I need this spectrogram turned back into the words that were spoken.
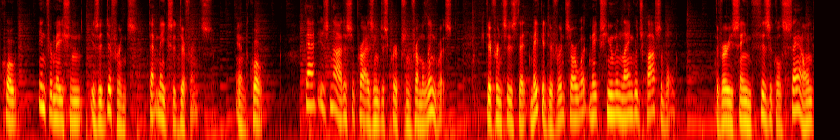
quote, Information is a difference that makes a difference. End quote. That is not a surprising description from a linguist. Differences that make a difference are what makes human language possible. The very same physical sound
